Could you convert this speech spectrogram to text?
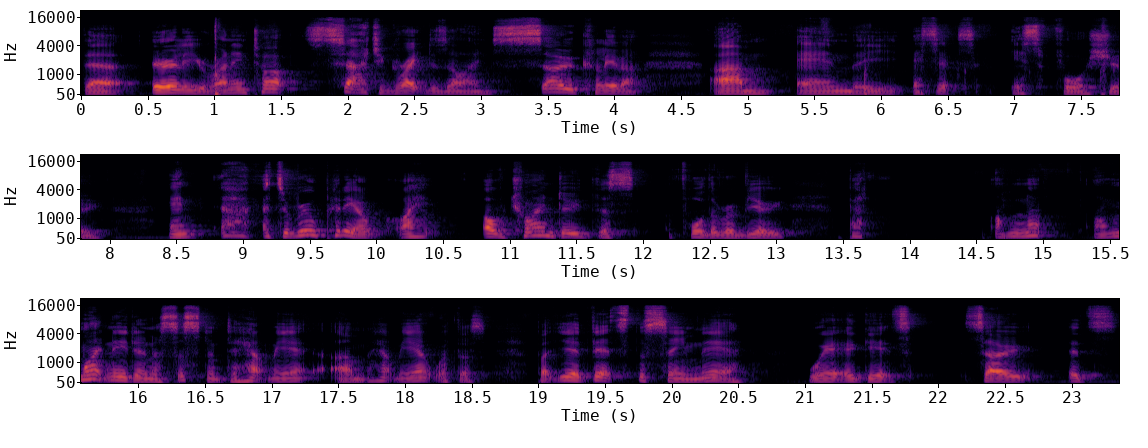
The early running top, such a great design, so clever. Um, and the Asics S4 shoe. And uh, it's a real pity. I, I, I'll try and do this for the review, but I'm not, I might need an assistant to help me, out, um, help me out with this. But yeah, that's the seam there where it gets, so it's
